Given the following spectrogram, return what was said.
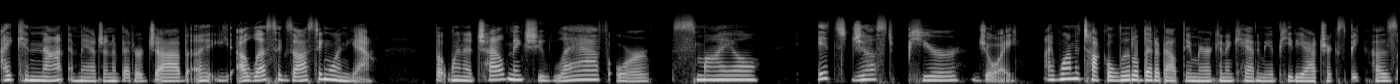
I cannot imagine a better job. Uh, a, a less exhausting one, yeah. But when a child makes you laugh or smile, it's just pure joy. I want to talk a little bit about the American Academy of Pediatrics because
